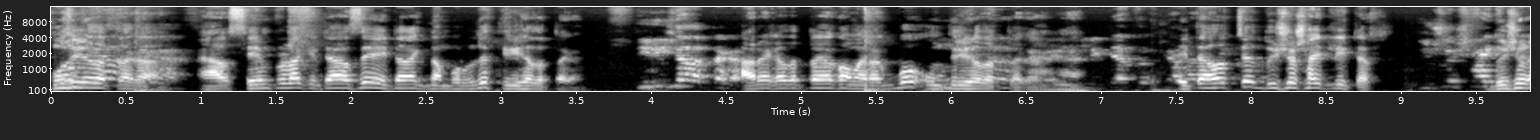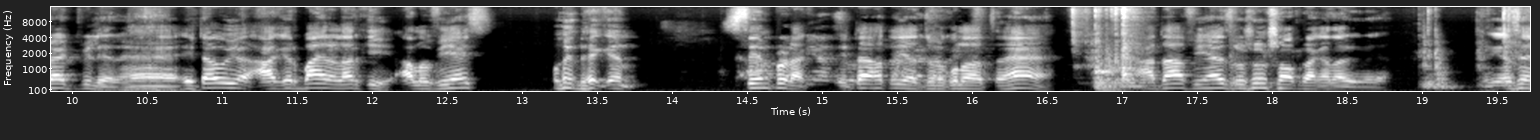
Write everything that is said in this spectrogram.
পঁচিশ হাজার টাকা। হ্যাঁ সেম প্রোডাক্ট এটা আছে এটা একদম পড়বে যে তিরিশ হাজার টাকা। আর এক হাজার টাকা কমায় রাখব উনত্রিশ হাজার টাকা হ্যাঁ। এটা হচ্ছে দুইশো ষাট লিটার দুইশো ষাট প্লেয়ার হ্যাঁ এটা ওই আগের ভাইরাল আর কি আলো পেঁয়াজ। ওই দেখেন সেম প্রোডাক্ট এটা হয়তো ইয়ার জন্য খোলা যাচ্ছে হ্যাঁ। আদা, পেঁয়াজ, রসুন সব রাখা যাবে ভাইয়া। ঠিক আছে?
